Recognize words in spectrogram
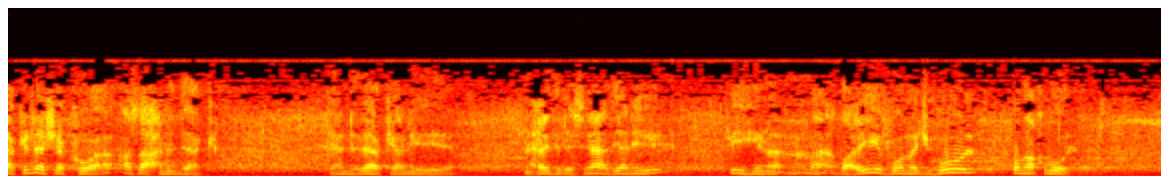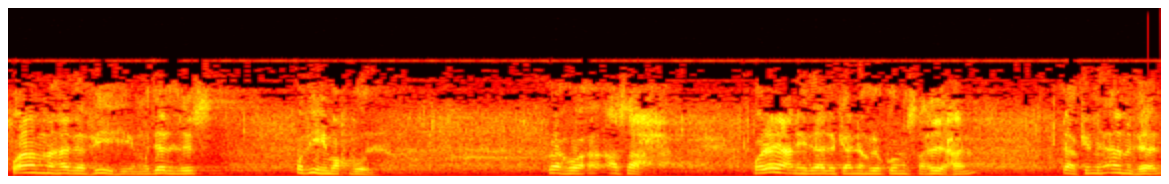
لكن لا شك هو أصح من ذاك. لأن ذاك يعني من حيث الإسناد يعني فيه ضعيف ومجهول ومقبول. وأما هذا فيه مدلس وفيه مقبول. فهو أصح. ولا يعني ذلك أنه يكون صحيحا لكنه أمثل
